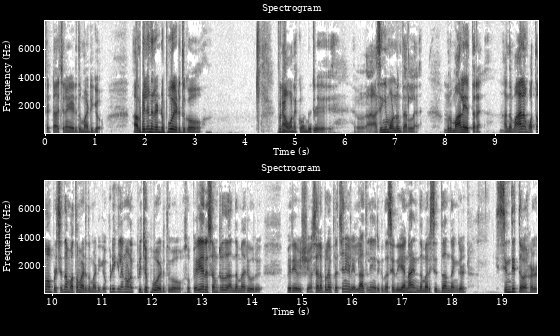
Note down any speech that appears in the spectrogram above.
செட் ஆச்சுன்னா எடுத்து மாட்டிக்கோ. அப்படி இல்லைன்னா ரெண்டு பூவை எடுத்துக்கோ. நான் உனக்கு வந்துட்டு அசிங்கமாக ஒன்றும் தரல. ஒரு மாலையை தரேன். அந்த மாலை மொத்தமாக பிடிச்சிருந்தா மொத்தமாக எடுத்து மாட்டிக்கோ. பிடிக்கலன்னா உனக்கு பிடிச்ச பூவை எடுத்துக்கோ. ஸோ பெரியாரிசம்ன்றது அந்த மாதிரி ஒரு பெரிய விஷயம். சில பல பிரச்சனைகள் எல்லாத்துலேயும் இருக்க தான் செய்யுது ஏன்னா இந்த மாதிரி சித்தாந்தங்கள் சிந்தித்தவர்கள்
